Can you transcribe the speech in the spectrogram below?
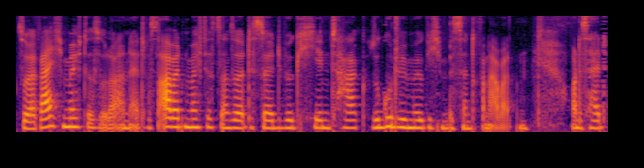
so erreichen möchtest oder an etwas arbeiten möchtest, dann solltest du halt wirklich jeden Tag so gut wie möglich ein bisschen dran arbeiten. Und es halt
